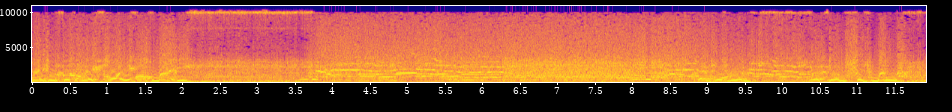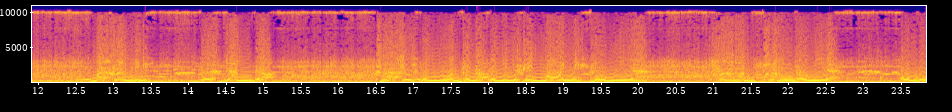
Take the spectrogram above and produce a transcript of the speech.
นายสุดก็ต้องให้ถอยออกมาอีก แต่พวงก็จนสุดมันหนักมาครั้งนี้ก็จันกับข้าศึกจำนวนถ้านับจำนวนเพียงน้อยนิดเท่านี้สามพันเท่านี้คงได้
